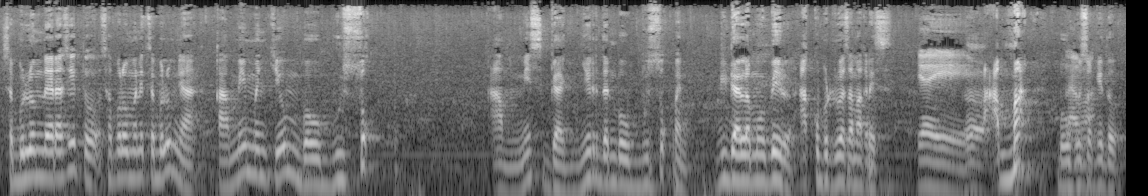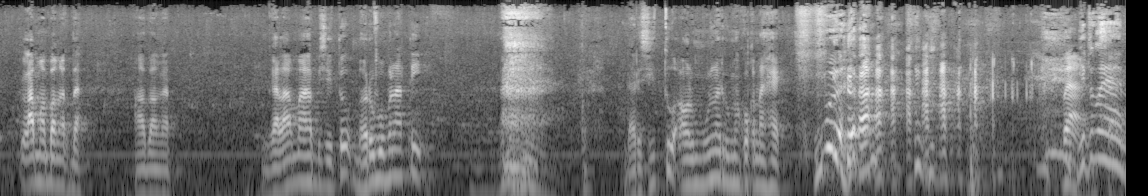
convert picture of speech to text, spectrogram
sebelum daerah situ 10 menit sebelumnya kami mencium bau busuk. Amis ganyir dan bau busuk men. Di dalam mobil. Aku berdua sama Chris. Yoi. lama bau Lama. busuk itu. Lama banget dah. Lama banget nggak lama habis itu baru bau melati Nah, dari situ awal mula rumahku kena hack Bang. gitu men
